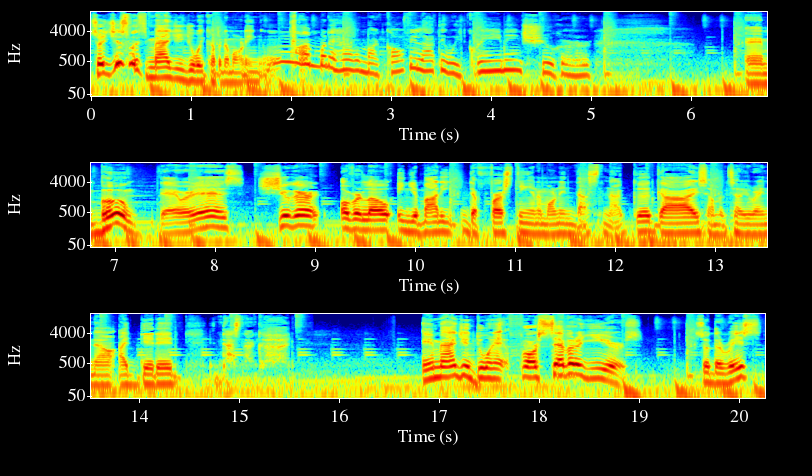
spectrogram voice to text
So just let's imagine you wake up in the morning. Mm, I'm gonna have my coffee latte with cream and sugar, and boom, there it is. Sugar overload in your body the first thing in the morning. That's not good, guys. I'm gonna tell you right now. I did it. That's not good. Imagine doing it for several years. So the risk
